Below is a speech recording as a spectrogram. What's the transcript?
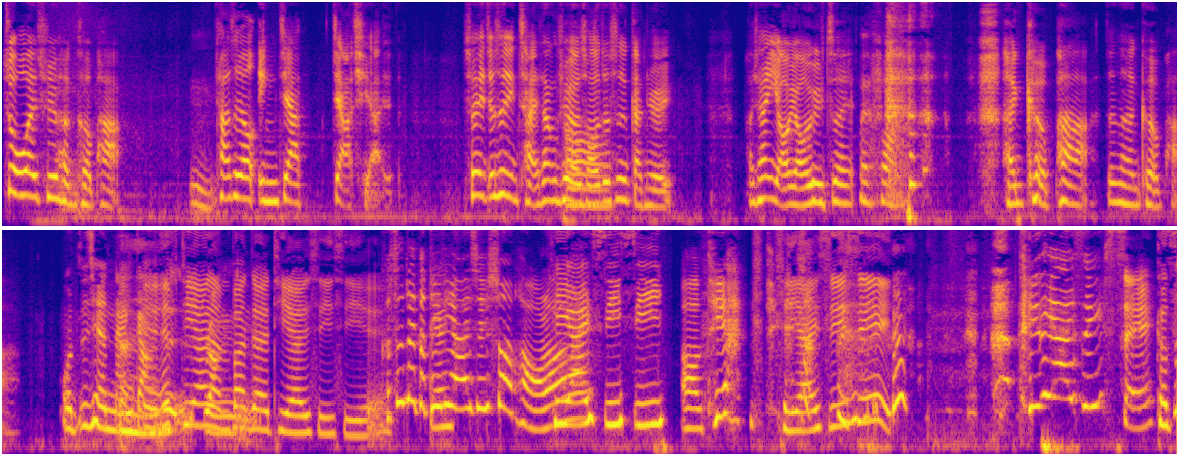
座位区很可怕，嗯，它是用音架架起来的，所以就是你踩上去的时候，哦。就是感觉好像摇摇欲坠，会晃。很可怕，真的很可怕。我之前南港对是 FTI 人办在 TICC 耶。可是那个 TTIC 算好了 TICC，哦，T I，TICC TTIC 谁？可是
